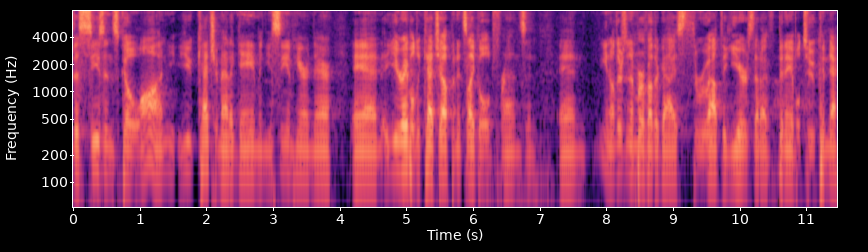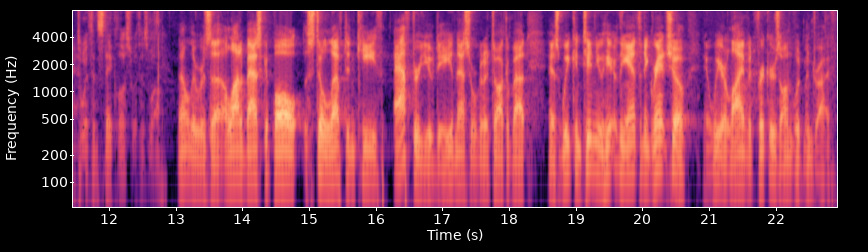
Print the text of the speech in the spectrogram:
the seasons go on, you catch him at a game and you see him here and there, and you're able to catch up, and it's like old friends. And and you know, there's a number of other guys throughout the years that I've been able to connect with and stay close with as well. Well, there was a, a, lot of basketball still left in Keith after UD, and that's what we're going to talk about as we continue here, the Anthony Grant Show, and we are live at Frickers on Woodman Drive.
